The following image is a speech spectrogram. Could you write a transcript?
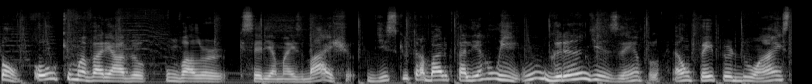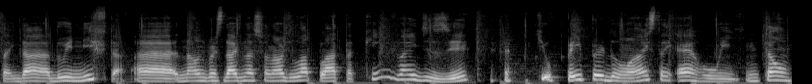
bons. Ou que uma variável com um valor que seria mais baixo diz que o trabalho que está ali é ruim. Um grande exemplo é um paper do Einstein, da, do INIFTA, uh, na Universidade Nacional de La Plata. Quem vai dizer que o paper do Einstein é ruim? Então,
